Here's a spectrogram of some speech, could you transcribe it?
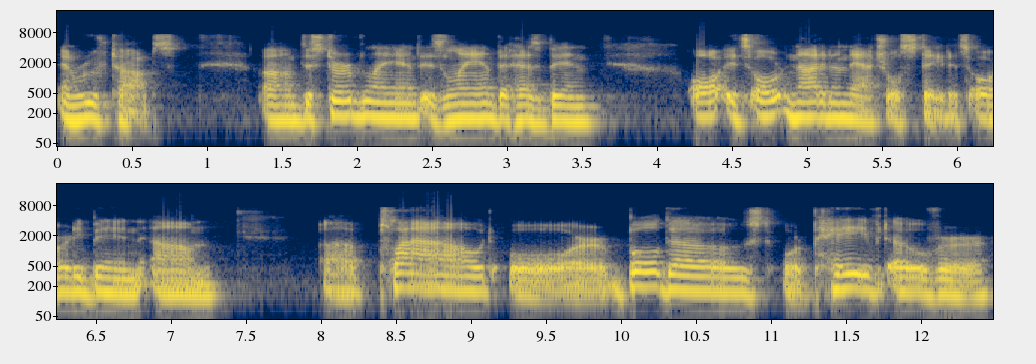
and rooftops. Um, disturbed land is land that has been, it's not in a natural state. It's already been um, uh, plowed or bulldozed or paved over,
